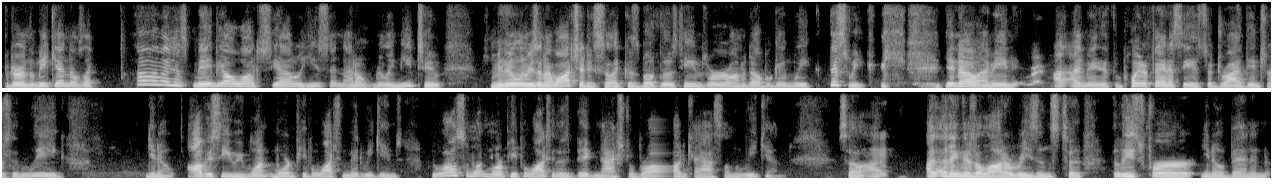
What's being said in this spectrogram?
but during the weekend I was like, oh, I guess maybe I'll watch Seattle Houston. I don't really need to. I mean, the only reason I watch it is like because both those teams were on a double game week this week. you know, I mean, right. I, I, mean, if the point of fantasy is to drive the interest in the league, you know, obviously we want more people watching midweek games. But we also want more people watching those big national broadcasts on the weekend. So mm-hmm. I, I think there's a lot of reasons to, at least for you know Ben and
